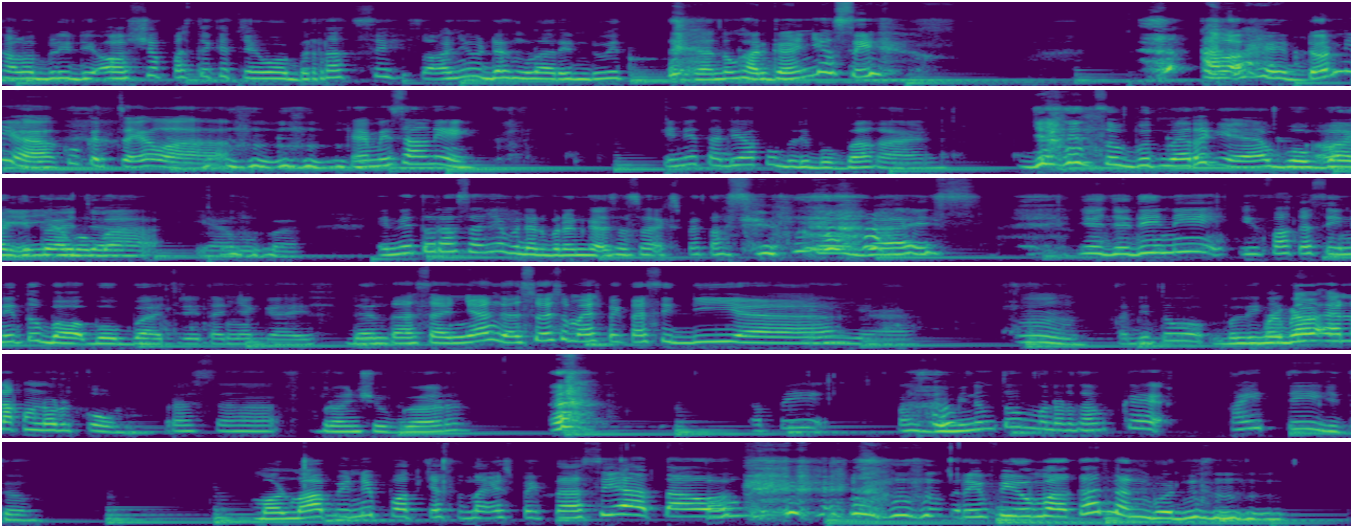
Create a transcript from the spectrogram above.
kalau beli di all shop pasti kecewa berat sih soalnya udah ngeluarin duit. Tergantung harganya sih kalau hedon ya aku kecewa. Kayak misal nih ini tadi aku beli boba kan? Jangan sebut merek ya boba Oh, gitu iya, aja. boba. Ya boba. Ini tuh rasanya benar-benar nggak sesuai ekspektasi guys. Ya jadi ini Iva ke sini tuh bawa boba ceritanya guys. Dan rasanya nggak sesuai sama ekspektasi dia. Iya. Hmm. tadi tuh belinya Berbel tuh enak menurutku. rasa brown sugar. Tapi pas diminum tuh menurut aku kayak Thai tea gitu mohon maaf ini podcast tentang ekspektasi atau review makanan bun?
